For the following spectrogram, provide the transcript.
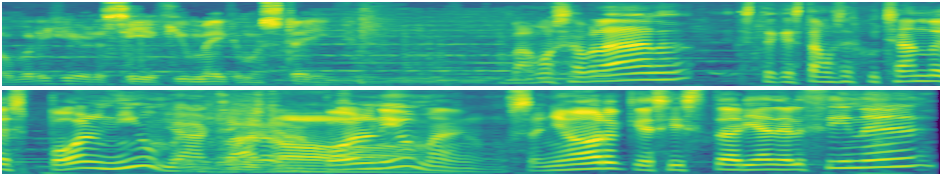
Nobody here to see if you make a mistake. Vamos a hablar. Este que estamos escuchando es Paul Newman. Ya, claro. No. Paul Newman, un señor que es historia del cine.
